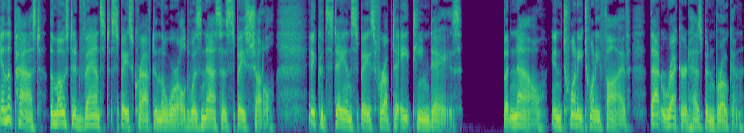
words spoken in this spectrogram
In the past, the most advanced spacecraft in the world was NASA's Space Shuttle. It could stay in space for up to 18 days. But now, in 2025, that record has been broken.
